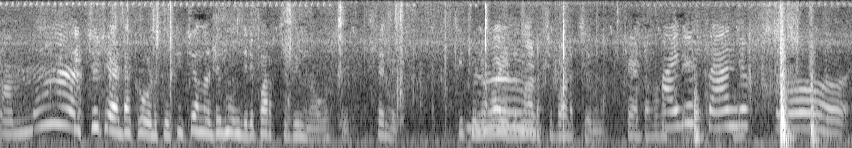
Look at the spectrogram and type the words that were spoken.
Mama. കിച്ചു ചേട്ടക്ക് കൊടുത്തു കിച്ചു എന്നിട്ട് മുന്തിരി പറിച്ച് തിന്നോ കുറച്ച്. ചെല്ലു. കിച്ചുവിന്റെ വയറ് നടച്ച് പടച്ചു sword.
